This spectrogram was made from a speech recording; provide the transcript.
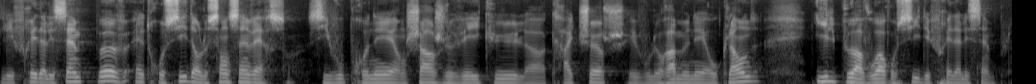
Les frais d'aller simple peuvent être aussi dans le sens inverse. Si vous prenez en charge le véhicule à Christchurch et vous le ramenez à Auckland, il peut avoir aussi des frais d'aller simple.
